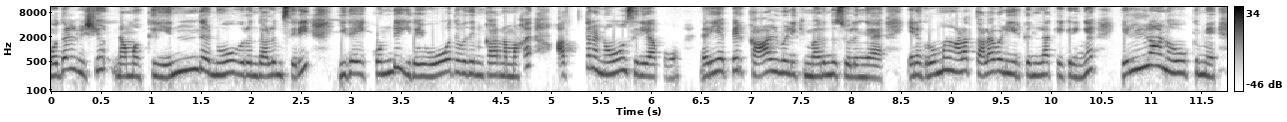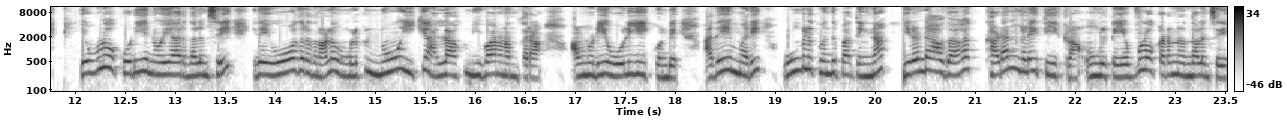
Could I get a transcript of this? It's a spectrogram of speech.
முதல் விஷயம் நமக்கு எந்த நோவு இருந்தாலும் சரி இதை கொண்டு இதை ஓதுவதன் காரணமாக அத்தனை நோவும் சரியா போகும். நிறைய பேர் கால் வலிக்கு மருந்து சொல்லுங்க. எனக்கு ரொம்ப நாளா தலைவலி இருக்குன்னுலாம் கேக்குறீங்க. எல்லா நோவுக்குமே எவ்வளவு கொடிய நோயா இருந்தாலும் சரி இதை ஓதுறதுனால உங்களுக்கு நோய்க்கு அல்லாஹ் நிவாரணம் தரான் அவனுடைய ஒளியை கொண்டு. அதே மாதிரி உங்களுக்கு வந்து பாத்தீங்கன்னா இரண்டாவதாக கடன்களை தீர்க்கிறான். உங்கள்கிட்ட எவ்வளவு கடன் இருந்தாலும் சரி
